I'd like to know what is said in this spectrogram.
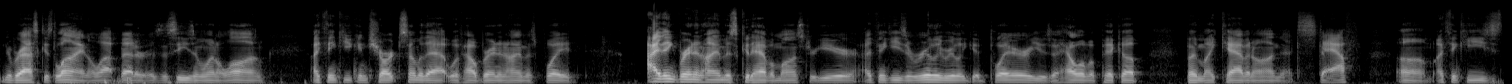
Nebraska's line a lot better as the season went along. I think you can chart some of that with how Brandon Jaimes played. I think Brandon Jaimes could have a monster year. I think he's a really, really good player. He was a hell of a pickup by Mike Cavanaugh and that staff. Um, I think he's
